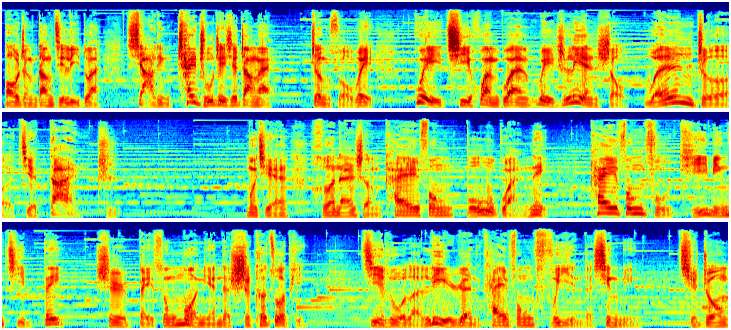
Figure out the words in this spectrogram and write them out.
包拯当机立断，下令拆除这些障碍。正所谓“贵戚宦官为之练手，闻者皆惮之”。目前，河南省开封博物馆内《开封府题名记碑》是北宋末年的石刻作品。记录了历任开封府尹的姓名，其中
